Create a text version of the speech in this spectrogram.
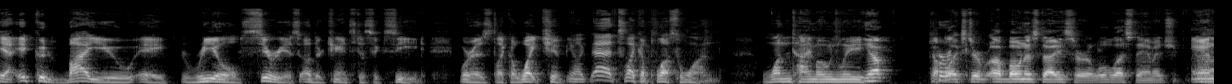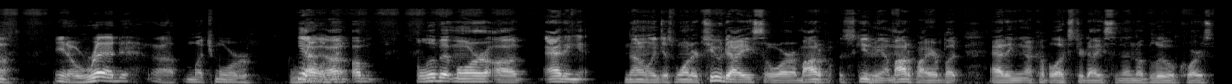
Yeah, it could buy you a real serious other chance to succeed. Whereas like a white chip, you know, like that's like a plus one, one time only. Yep. Couple Per- extra uh, bonus dice or a little less damage. And You know, red, uh, much more yeah, relevant. uh, a little bit more uh, adding not only just one or two dice or a modif- excuse me, a modifier, but adding a couple extra dice and then the blue, of course.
